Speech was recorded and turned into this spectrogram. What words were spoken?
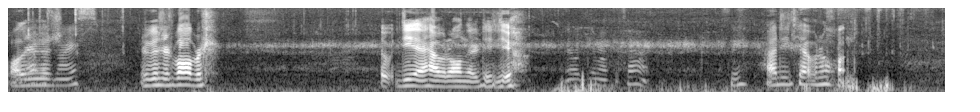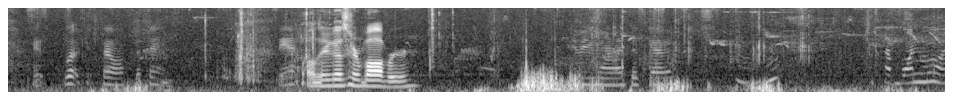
Well, there that was goes, nice. there goes your bobber. Oh, You didn't have it on there, did you? No, it came off the top. See? How did you have it on? It, look, it fell off the thing. See it? Well, there goes her bobber. You have any more like this, Gavin? Have one more.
